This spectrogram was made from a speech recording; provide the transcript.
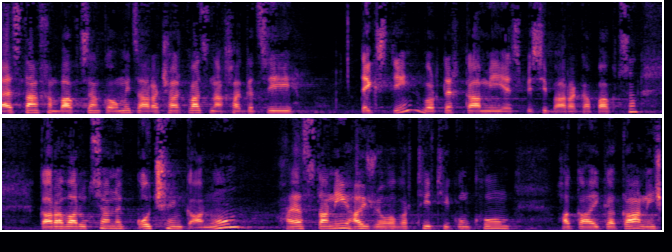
Հայաստան խմբակցության կողմից առաջարկված նախագծի տեքստին, որտեղ կա մի այսպիսի բառակապակցություն, կառավարությանը կոչ ենք անում Հայաստանի հայ ժողովրդի թիկունքում հակահայկական ինչ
